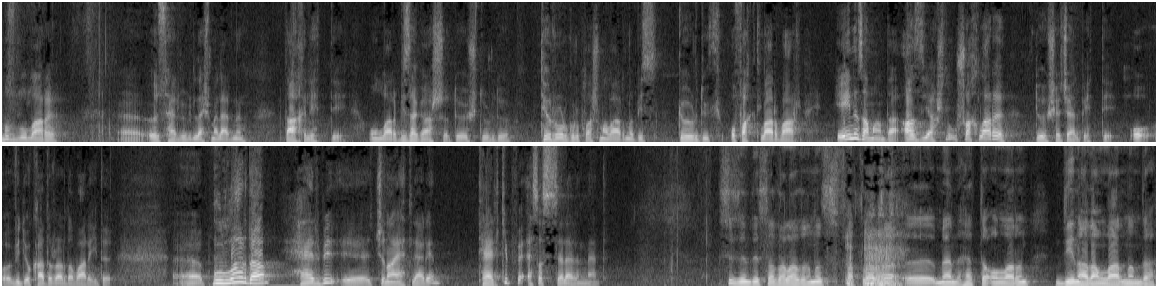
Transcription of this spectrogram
muzluları ə, öz hərbi birləşmələrinin daxil etdi. Onları bizə qarşı döyüşdürdü. Terror qruplaşmalarını biz gördük. O faktlar var eyni zamanda az yaşlı uşaqları döyüşə cəlb etdi. O e, video kadrlar da var idi. E, bunlar da hərbi e, cinayətlərin tərkib və əsas hissələrindəndir. Siz indi sadaladığınız faktlara mən hətta onların din adamlarının da,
